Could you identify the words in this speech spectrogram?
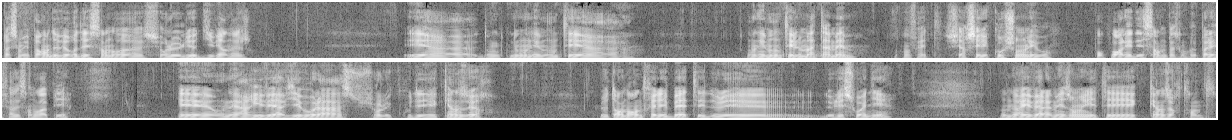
parce que mes parents devaient redescendre euh, sur le lieu d'hivernage. Et euh, donc nous, on est monté, on est monté le matin même, en fait, chercher les cochons, les veaux, pour pouvoir les descendre, parce qu'on peut pas les faire descendre à pied. Et on est arrivé à Vievola sur le coup des 15 heures, le temps de rentrer les bêtes et de les, soigner. On est arrivé à la maison, il était 15h30.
